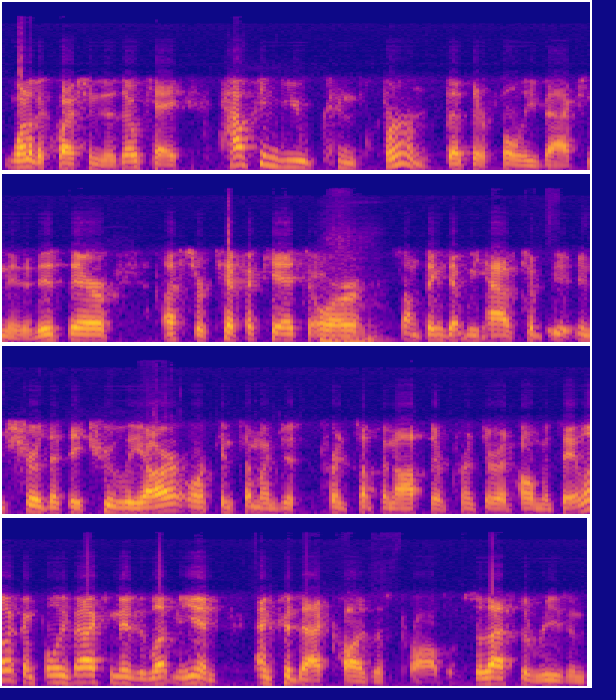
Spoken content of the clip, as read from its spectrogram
one of the questions is, okay, how can you confirm that they're fully vaccinated? Is there a certificate or something that we have to ensure that they truly are, or can someone just print something off their printer at home and say, "Look, I'm fully vaccinated, let me in"? And could that cause us problems? So that's the reason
